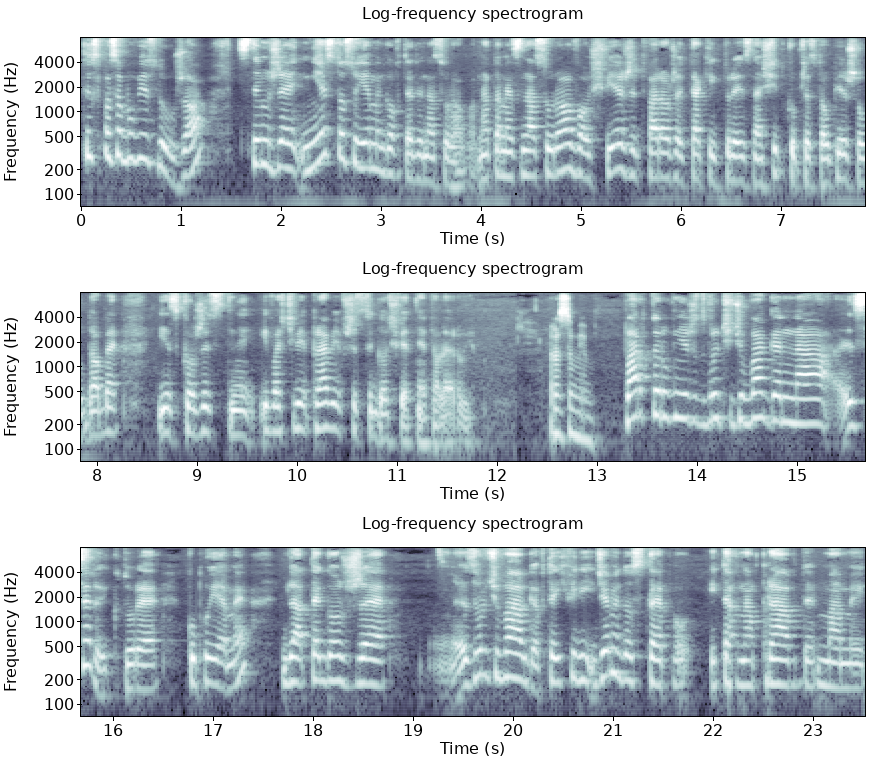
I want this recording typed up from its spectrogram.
Tych sposobów jest dużo, z tym, że nie stosujemy go wtedy na surowo. Natomiast na surowo świeży twarożek, taki, który jest na sitku przez tą pierwszą dobę, jest korzystny i właściwie prawie wszyscy go świetnie tolerują. Rozumiem. Warto również zwrócić uwagę na sery, które kupujemy, dlatego że zwróć uwagę, w tej chwili idziemy do sklepu i tak naprawdę mamy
